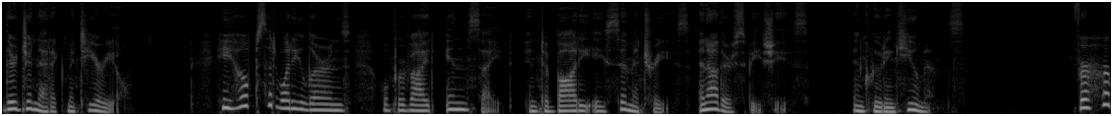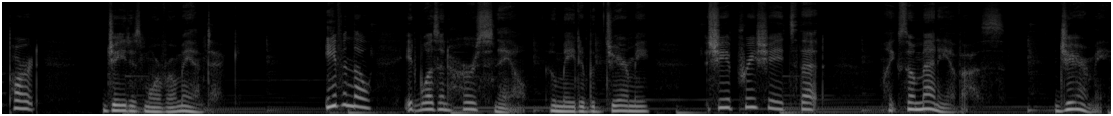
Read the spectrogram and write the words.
their genetic material. He hopes that what he learns will provide insight into body asymmetries in other species, including humans. For her part, Jade is more romantic. Even though it wasn't her snail who mated with Jeremy, she appreciates that, like so many of us, Jeremy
